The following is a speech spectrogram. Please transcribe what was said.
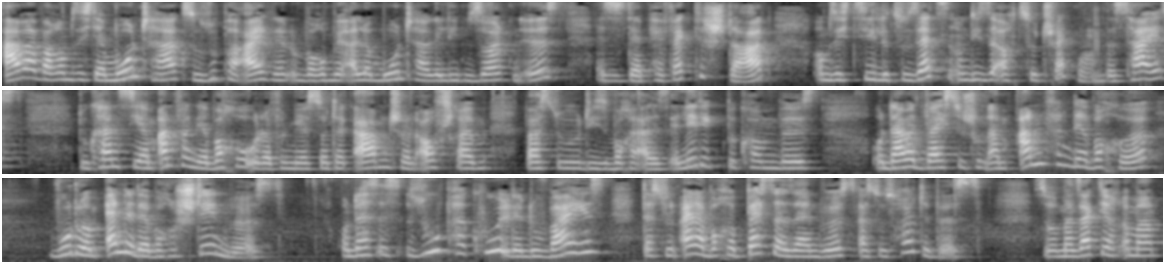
Aber warum sich der Montag so super eignet und warum wir alle Montage lieben sollten, ist, es ist der perfekte Start, um sich Ziele zu setzen und diese auch zu tracken. Das heißt, du kannst dir am Anfang der Woche oder von mir aus Sonntagabend schon aufschreiben, was du diese Woche alles erledigt bekommen willst. Und damit weißt du schon am Anfang der Woche, wo du am Ende der Woche stehen wirst. Und das ist super cool, denn du weißt, dass du in einer Woche besser sein wirst, als du es heute bist. So, man sagt ja auch immer,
